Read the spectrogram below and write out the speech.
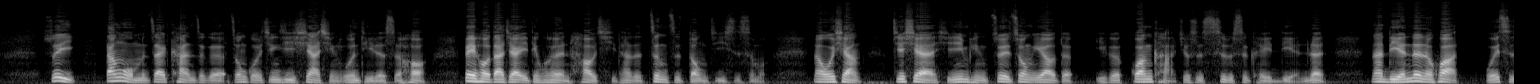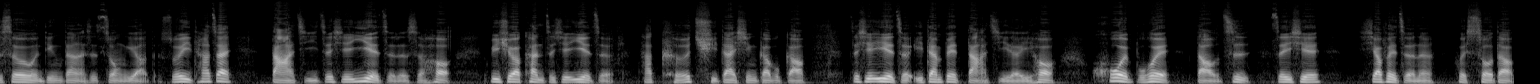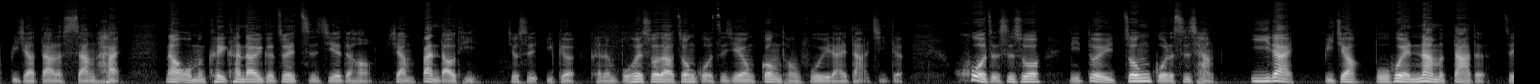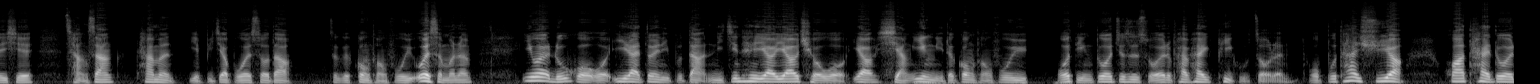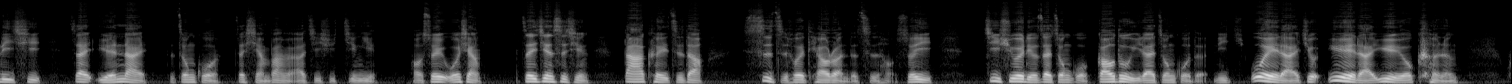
所以，当我们在看这个中国经济下行问题的时候，背后大家一定会很好奇它的政治动机是什么。那我想，接下来习近平最重要的一个关卡就是是不是可以连任。那连任的话，维持社会稳定当然是重要的。所以他在打击这些业者的时候，必须要看这些业者它可取代性高不高。这些业者一旦被打击了以后，会不会导致这些消费者呢，会受到比较大的伤害？那我们可以看到一个最直接的哈，像半导体就是一个可能不会受到中国直接用共同富裕来打击的，或者是说你对于中国的市场依赖比较不会那么大的这些厂商，他们也比较不会受到这个共同富裕。为什么呢？因为如果我依赖对你不大，你今天要要求我要响应你的共同富裕，我顶多就是所谓的拍拍屁股走人，我不太需要花太多的力气在原来的中国再想办法要继续经营。好，所以我想这一件事情大家可以知道，柿子会挑软的吃。好，所以继续会留在中国、高度依赖中国的，你未来就越来越有可能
